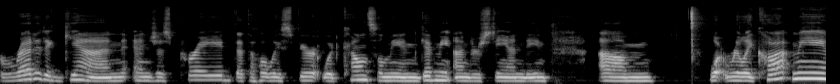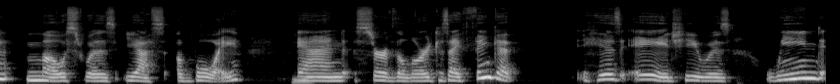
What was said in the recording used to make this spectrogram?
read it again and just prayed that the Holy Spirit would counsel me and give me understanding. Um, what really caught me most was yes, a boy Mhm. and serve the Lord. Because I think at his age, he was weaned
